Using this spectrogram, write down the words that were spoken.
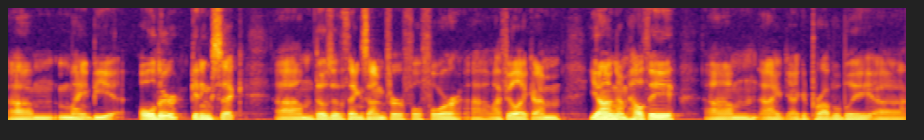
um, might be older getting sick. Um, those are the things I'm fearful for. Um, I feel like I'm young, I'm healthy. Um, I, I, could probably uh,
